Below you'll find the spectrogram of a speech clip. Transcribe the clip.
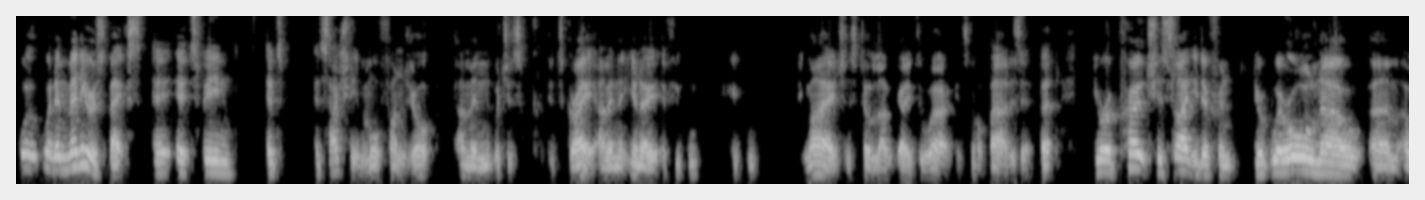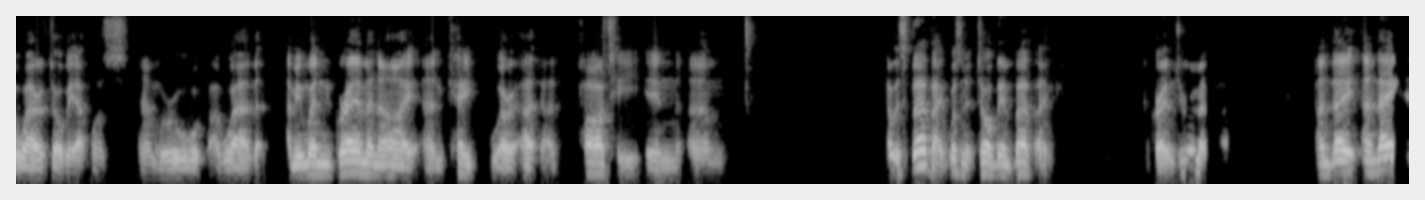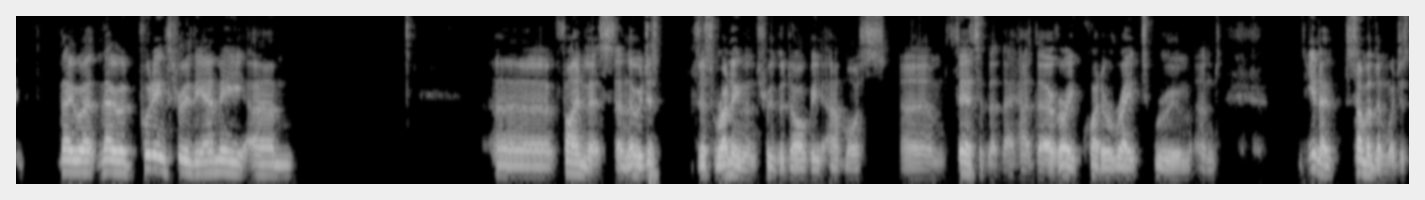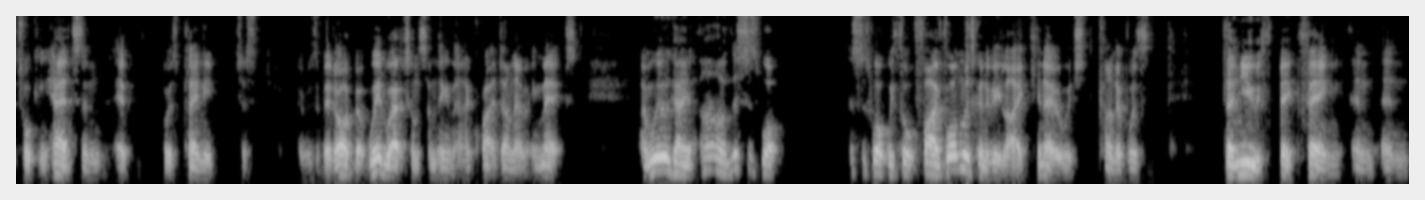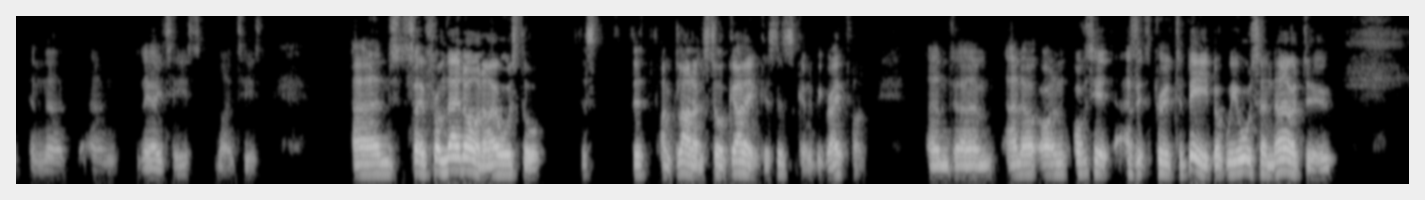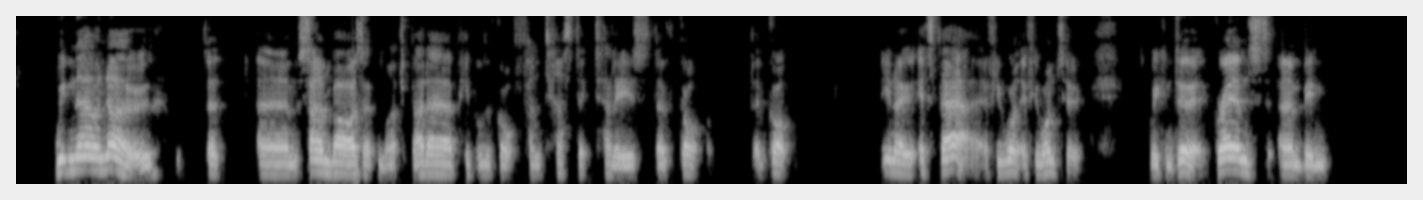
Well, well, in many respects, it's been it's it's actually a more fun job. I mean, which is it's great. I mean, you know, if you can, you can be my age and still love going to work, it's not bad, is it? But your approach is slightly different. You're, we're all now um, aware of Dolby Atmos, and we're all aware that. I mean, when Graham and I and Kate were at a party in um, that was Burbank, wasn't it? Dolby and Burbank. Graham, do you remember? And they and they they were they were putting through the Emmy um, uh, finalists, and they were just just running them through the Dolby Atmos um, theatre that they had there, a Very quite a rate room, and you know some of them were just talking heads, and it was plainly just it was a bit odd. But we'd worked on something that had quite a dynamic mix, and we were going, oh, this is what this is what we thought five one was going to be like, you know, which kind of was the new big thing in in in the um, the eighties, nineties, and so from then on, I always thought this I'm glad I'm still going because this is going to be great fun, and um, and uh, on, obviously as it's proved to be. But we also now do. We now know that um, sound bars are much better. People have got fantastic tellies. They've got they've got you know, it's there if you want. If you want to, we can do it. Graham's um, been.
